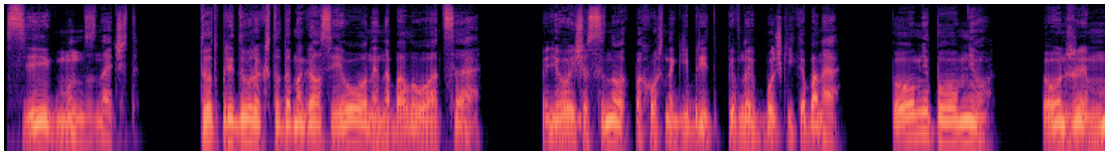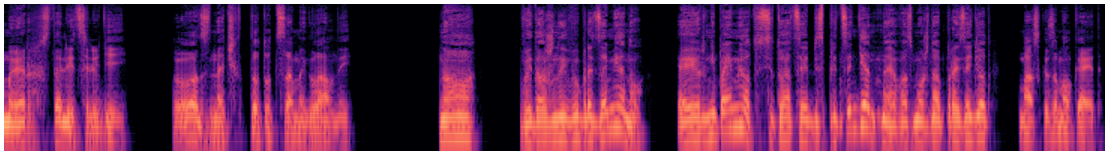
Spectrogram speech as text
Сигмунд, значит. Тот придурок, что домогался Ионы на балу у отца. У него еще сынок похож на гибрид пивной бочки кабана. Помню, помню. Он же мэр в столице людей. Вот, значит, кто тут самый главный. Но вы должны выбрать замену. Эйр не поймет, ситуация беспрецедентная, возможно, произойдет. Маска замолкает.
